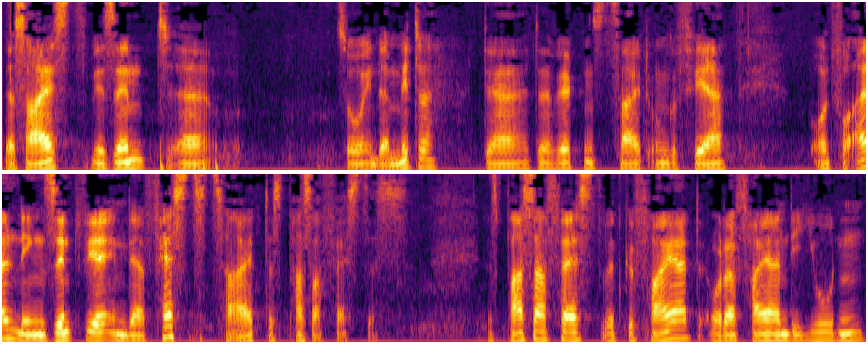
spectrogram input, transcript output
Das heißt, wir sind äh, so in der Mitte der, der Wirkenszeit ungefähr. Und vor allen Dingen sind wir in der Festzeit des Passafestes. Das Passafest wird gefeiert oder feiern die Juden,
